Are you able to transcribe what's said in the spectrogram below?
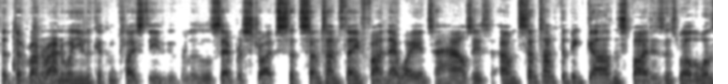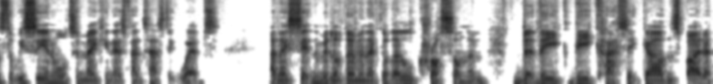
that, that run around. And when you look at them closely, the little zebra stripes. Sometimes they find their way into houses. Um, sometimes the big garden spiders as well, the ones that we see in autumn making those fantastic webs and they sit in the middle of them and they've got that little cross on them. The, the, the classic garden spider.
